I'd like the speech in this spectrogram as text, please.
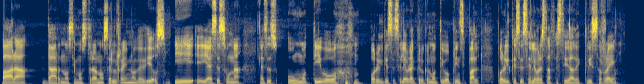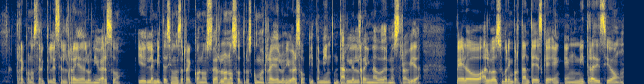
para darnos y mostrarnos el reino de Dios. Y, ese, es una, ese es un motivo por el que se celebra, creo que el motivo principal por el que se celebra esta festividad de Cristo Rey. Reconocer que Él es el Rey del universo. Y la invitación es reconocerlo nosotros como el Rey del universo y también darle el reinado de nuestra vida. Pero algo súper importante es que en, mi tradición,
